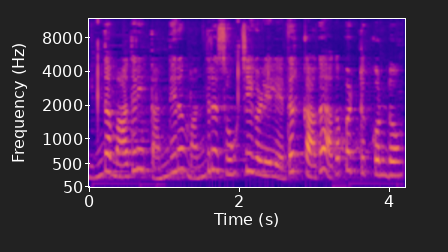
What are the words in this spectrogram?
இந்த மாதிரி தந்திர மந்திர சூழ்ச்சிகளில் எதற்காக அகப்பட்டு கொண்டோம்?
